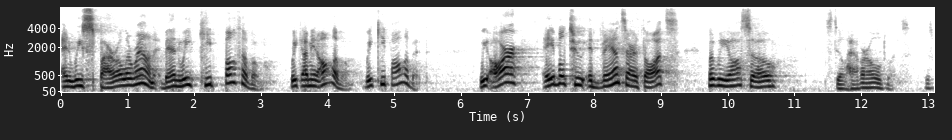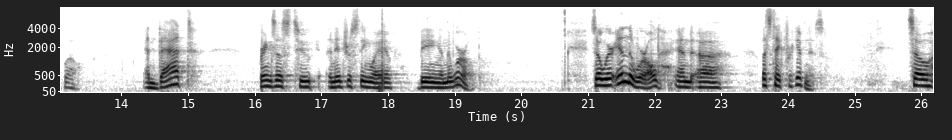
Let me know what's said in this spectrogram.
And we spiral around it. And we keep both of them. We, I mean, all of them. We keep all of it. We are able to advance our thoughts, but we also still have our old ones as well. And that brings us to an interesting way of being in the world. So we're in the world, and uh, let's take forgiveness. So,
